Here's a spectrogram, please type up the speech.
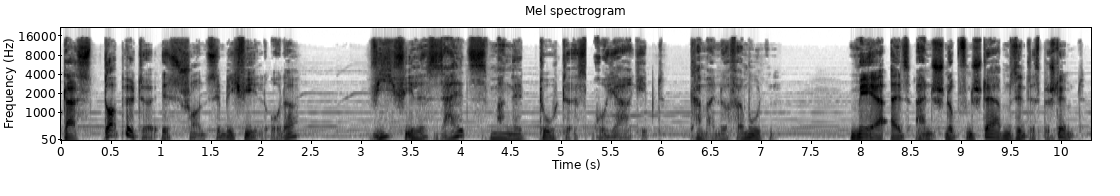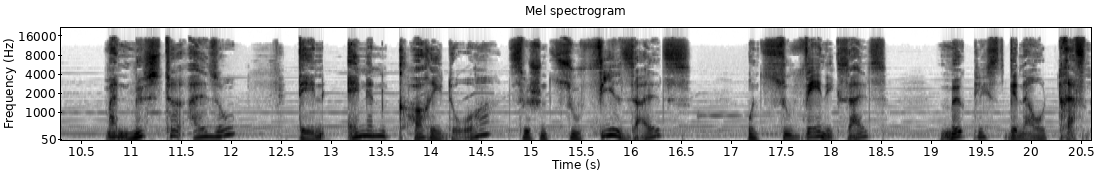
Das Doppelte ist schon ziemlich viel, oder? Wie viele Salzmangeltote es pro Jahr gibt, kann man nur vermuten. Mehr als an Schnupfensterben sind es bestimmt. Man müsste also den engen Korridor zwischen zu viel Salz und zu wenig Salz möglichst genau treffen.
